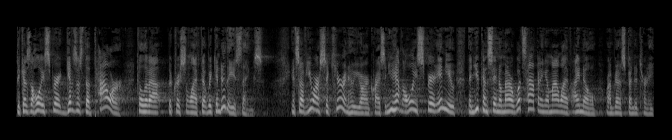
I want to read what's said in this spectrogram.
because the Holy Spirit gives us the power to live out the Christian life that we can do these things. And so, if you are secure in who you are in Christ and you have the Holy Spirit in you, then you can say, no matter what's happening in my life, I know where I'm going to spend eternity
